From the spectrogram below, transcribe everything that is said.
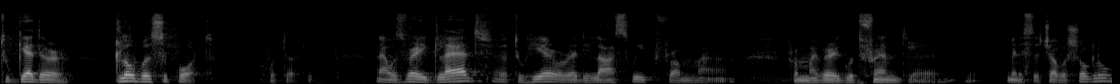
to gather global support for Turkey. And I was very glad uh, to hear already last week from, uh, from my very good friend, uh, Minister Çavuşoğlu,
